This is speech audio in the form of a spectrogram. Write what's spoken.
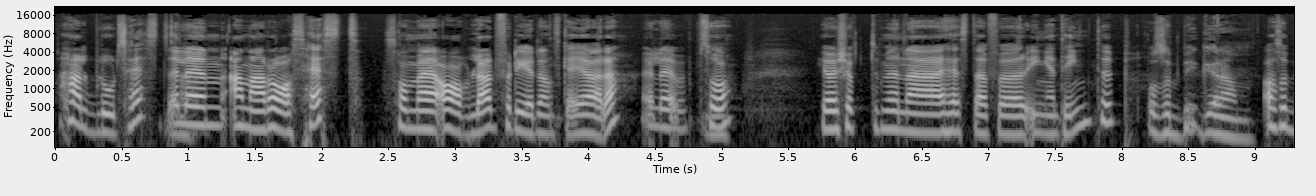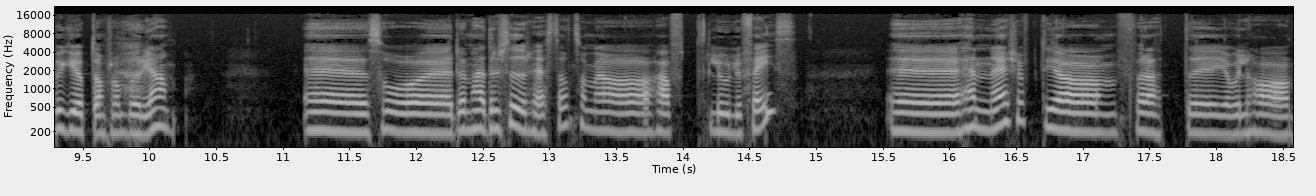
halvblodshäst eller en annan rashäst som är avlad för det den ska göra. Eller så. Mm. Jag köpte mina hästar för ingenting, typ. Och så bygger de. Och så bygger jag upp dem från början. Eh, så eh, den här dressyrhästen som jag har haft, Lulu Face, eh, henne köpte jag för att eh, jag ville ha...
